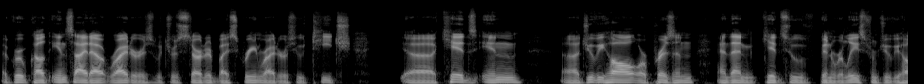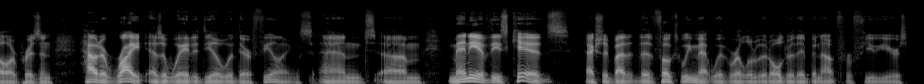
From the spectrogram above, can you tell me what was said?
a group called Inside Out Writers, which was started by screenwriters who teach uh, kids in uh, juvie hall or prison, and then kids who've been released from juvie hall or prison, how to write as a way to deal with their feelings. And um, many of these kids, actually, by the, the folks we met with, were a little bit older. They've been out for a few years.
